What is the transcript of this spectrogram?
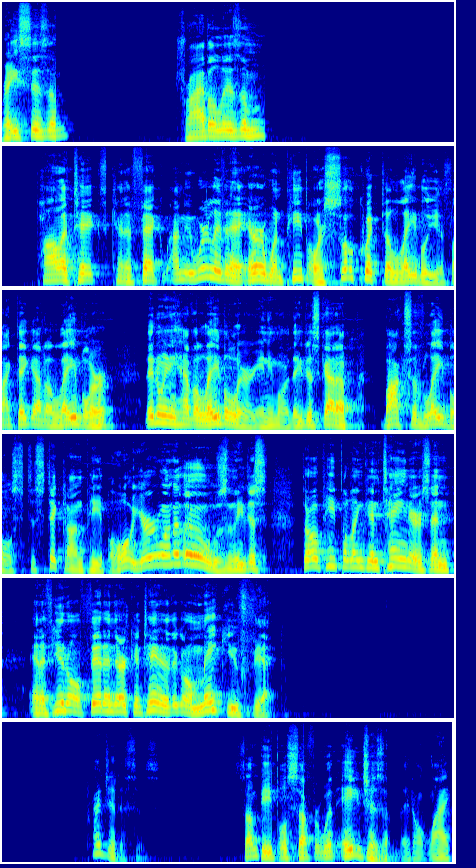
Racism, tribalism, politics can affect. I mean, we're living in an era when people are so quick to label you. It's like they got a labeler. They don't even have a labeler anymore. They just got a box of labels to stick on people. Oh, you're one of those. And they just throw people in containers. And, and if you don't fit in their container, they're going to make you fit. Prejudices. Some people suffer with ageism, they don't like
